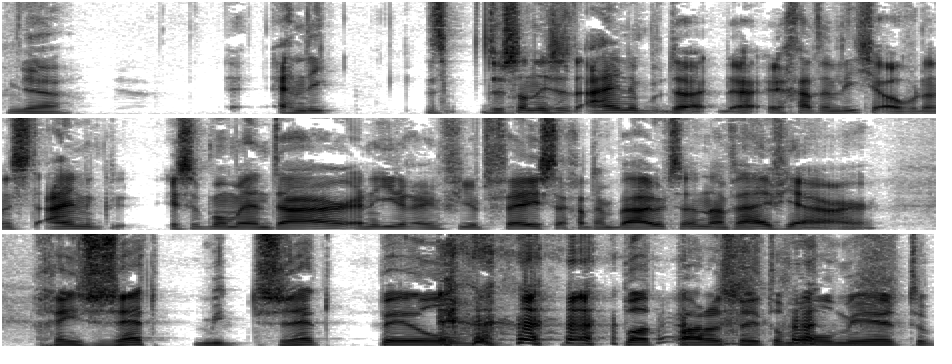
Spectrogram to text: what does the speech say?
Ja. En die, dus dan is het eindelijk, daar, daar gaat een liedje over. Dan is het eindelijk, is het moment daar en iedereen viert feest en gaat naar buiten na vijf jaar. Geen Z, Z-pil, wat paracetamol meer te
